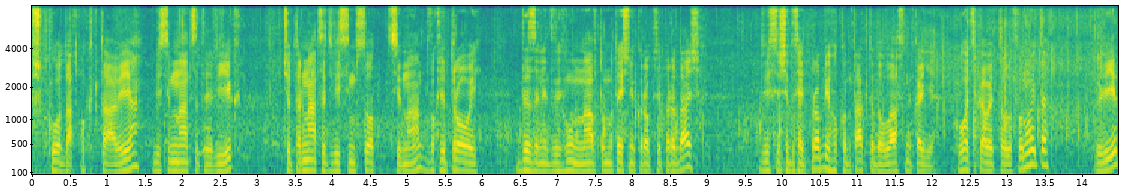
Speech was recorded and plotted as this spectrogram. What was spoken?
Шкода Октавія, 18 рік, 14800 ціна, 2-літровий дизельний двигун на автоматичній коробці передач, 260 пробігу, контакти до власника є. Кого цікавить, телефонуйте. Привіт!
